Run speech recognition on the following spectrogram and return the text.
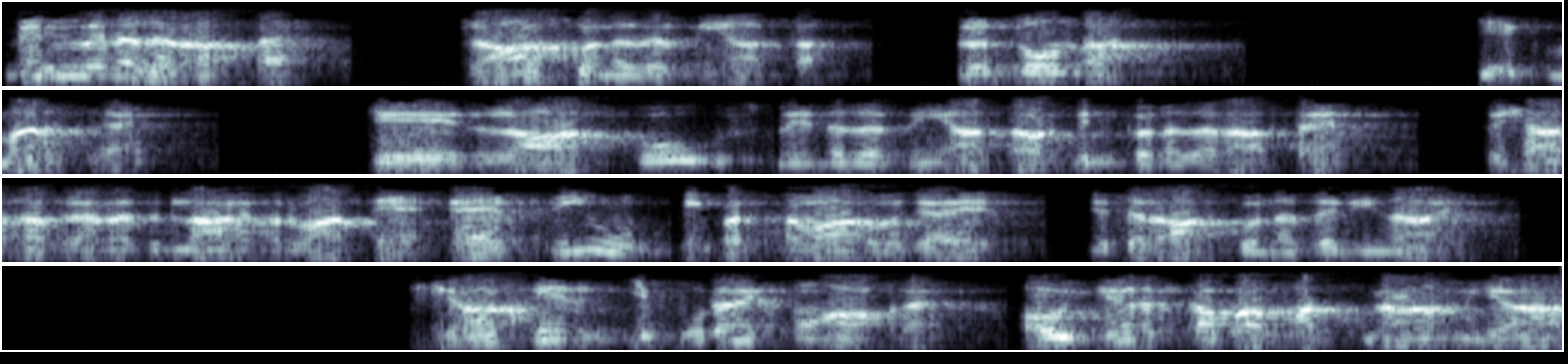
دن میں نظر آتا ہے، رات کو نظر نہیں آتا رتوندا یہ ایک مرض ہے کہ رات کو اس میں نظر نہیں آتا اور دن کو نظر آتا ہے۔ تو شاہ صاحب رحمت اللہ علیہ فرماتے ہیں، ایسی اونٹنی پر سوار ہو جائے جسے رات کو نظر ہی نہ آئے۔ یا پھر یہ پورا ایک محاورہ ہے۔ اور یر مت نام یا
